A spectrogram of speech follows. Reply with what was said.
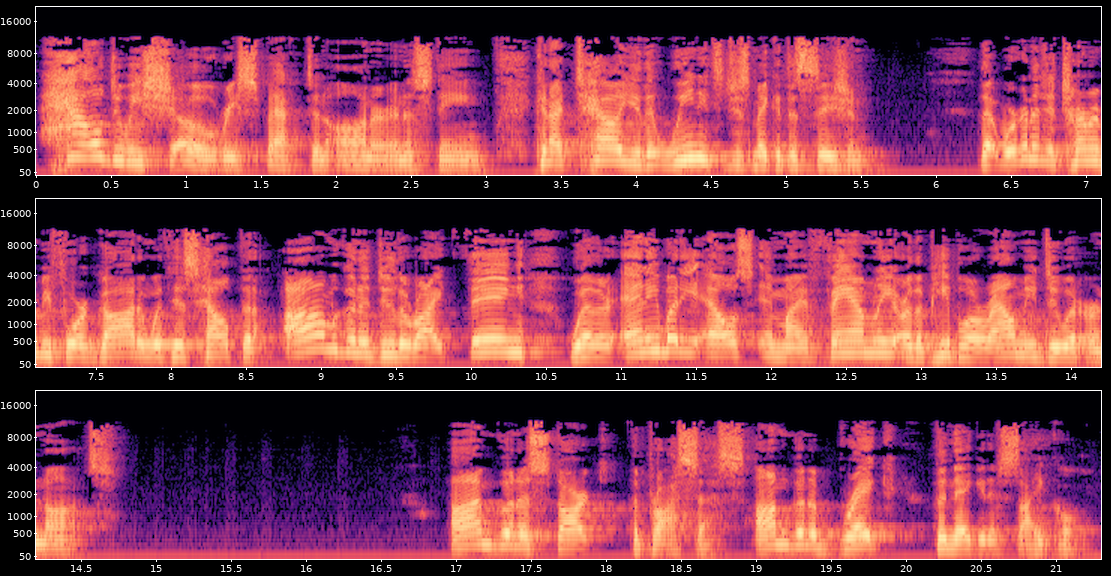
How do we show respect and honor and esteem? Can I tell you that we need to just make a decision that we're going to determine before God and with His help that I'm going to do the right thing, whether anybody else in my family or the people around me do it or not. I'm going to start the process. I'm going to break the negative cycle.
